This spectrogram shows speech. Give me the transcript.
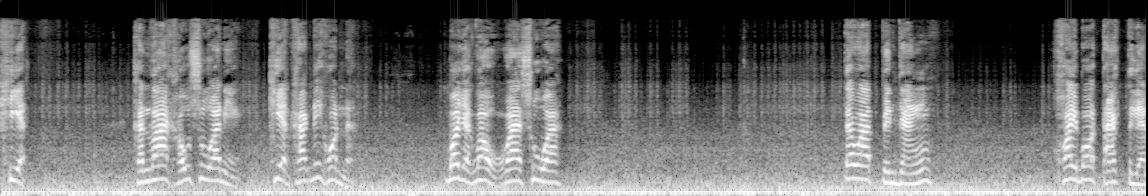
เครียด คันว่าเขาสัวนี่เครียดคักนี่คนน่ะบ่อยากว่าว่าสัว แต่ว่าเป็นหยังค่อยบ่ตักเตือน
